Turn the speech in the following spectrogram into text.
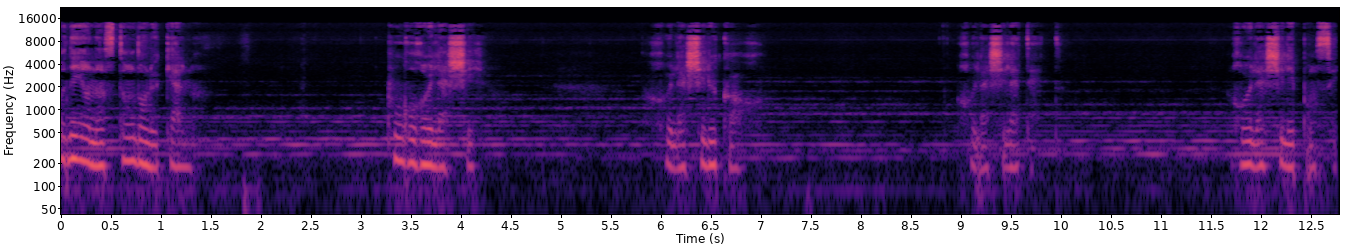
Prenez un instant dans le calme pour relâcher. Relâchez le corps. Relâchez la tête. Relâchez les pensées.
